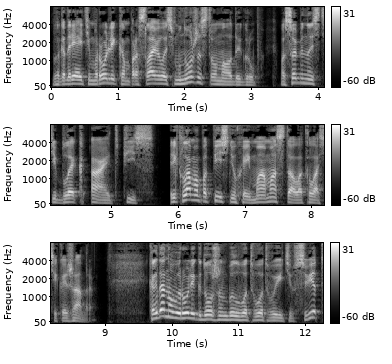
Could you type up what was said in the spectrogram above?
Благодаря этим роликам прославилось множество молодых групп, в особенности Black Eyed Peas. Реклама под песню Hey Mama стала классикой жанра. Когда новый ролик должен был вот-вот выйти в свет,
